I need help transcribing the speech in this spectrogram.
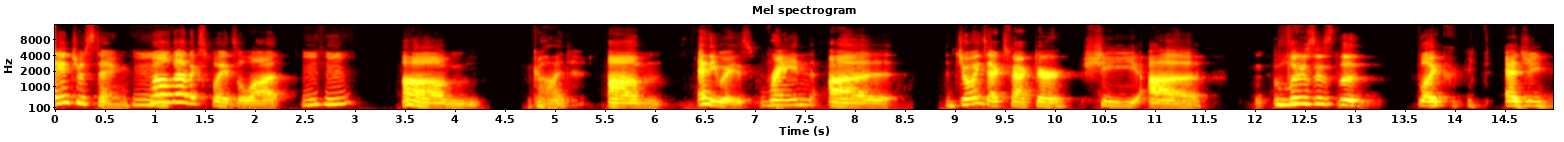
Interesting. Hmm. Well, that explains a lot. mm-hmm." Um, God. Um. Anyways, Rahne uh joins X Factor. She uh loses the like edgy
